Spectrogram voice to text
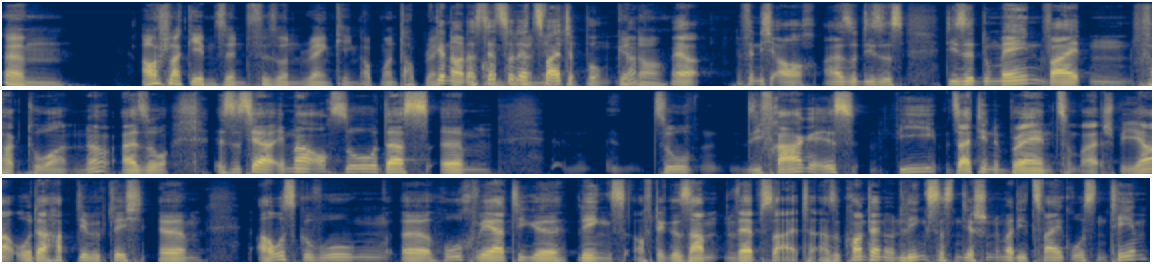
ähm, ausschlaggebend sind für so ein Ranking, ob man Top-Ranking Genau, das ist jetzt so der zweite nicht. Punkt. Ne? Genau. Ja. Finde ich auch. Also dieses, diese domainweiten Faktoren. Ne? Also es ist ja immer auch so, dass ähm, so die Frage ist, wie seid ihr eine Brand zum Beispiel, ja? Oder habt ihr wirklich ähm, ausgewogen äh, hochwertige Links auf der gesamten Webseite. Also Content und Links, das sind ja schon immer die zwei großen Themen.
